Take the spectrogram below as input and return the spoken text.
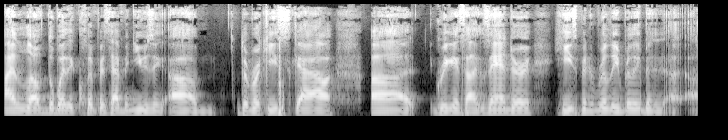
I love the way the Clippers have been using, um, the rookie Skal, uh, Gilgeous-Alexander. He's been really, really been uh,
